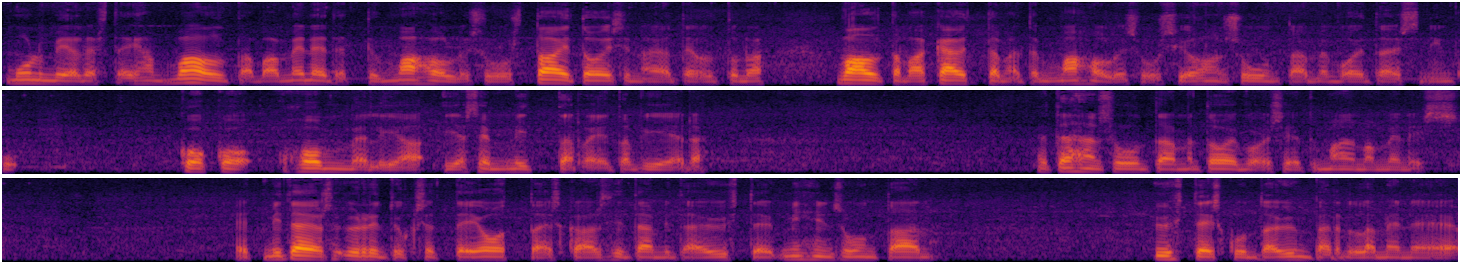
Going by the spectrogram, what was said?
mun mielestä ihan valtava menetetty mahdollisuus tai toisin ajateltuna valtava käyttämätön mahdollisuus, johon suuntaan me voitaisiin niin koko hommelia ja sen mittareita viedä. Ja tähän suuntaan mä toivoisin, että maailma menisi. Et mitä jos yritykset ei ottaiskaan sitä, mitä yhte- mihin suuntaan yhteiskunta ympärillä menee,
